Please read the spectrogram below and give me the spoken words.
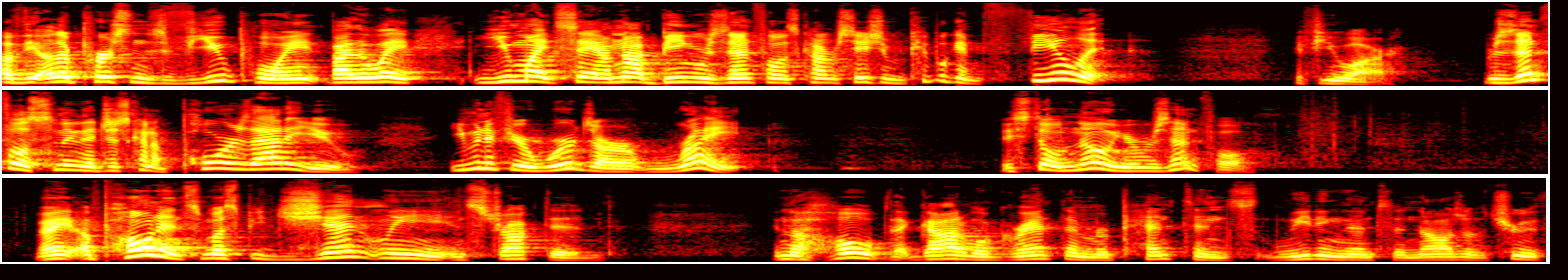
of the other person's viewpoint. By the way, you might say, I'm not being resentful in this conversation, but people can feel it if you are. Resentful is something that just kind of pours out of you. Even if your words are right, they still know you're resentful. Right? Opponents must be gently instructed in the hope that God will grant them repentance, leading them to the knowledge of the truth.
